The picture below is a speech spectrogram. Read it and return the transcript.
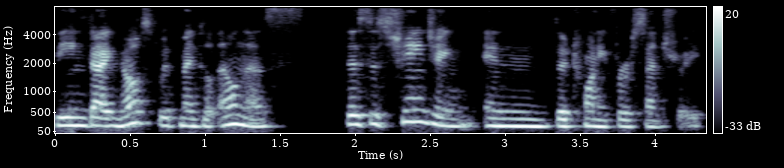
being diagnosed with mental illness. This is changing in the 21st century.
